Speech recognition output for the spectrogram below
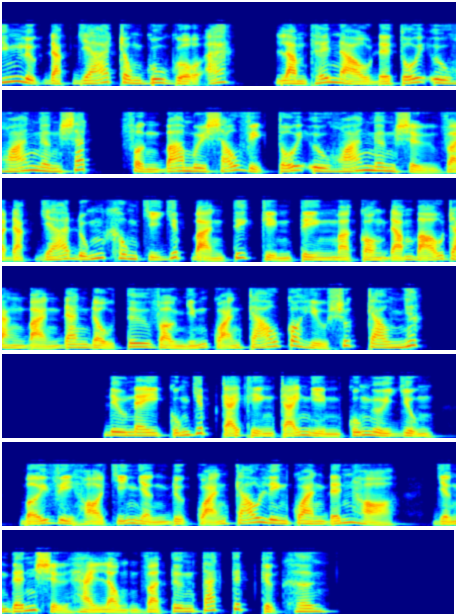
Chiến lược đặt giá trong Google Ads, làm thế nào để tối ưu hóa ngân sách? Phần 36 Việc tối ưu hóa ngân sự và đặt giá đúng không chỉ giúp bạn tiết kiệm tiền mà còn đảm bảo rằng bạn đang đầu tư vào những quảng cáo có hiệu suất cao nhất. Điều này cũng giúp cải thiện trải nghiệm của người dùng, bởi vì họ chỉ nhận được quảng cáo liên quan đến họ, dẫn đến sự hài lòng và tương tác tích cực hơn.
